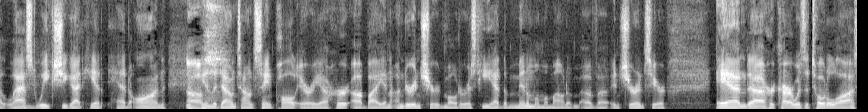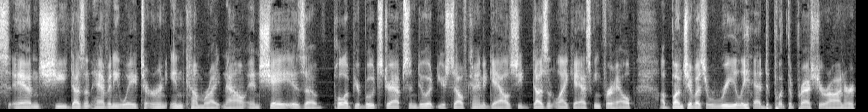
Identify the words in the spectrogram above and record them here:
uh, last week, she got hit head on Oh. in the downtown St. Paul area. Her uh, by an underinsured motorist. He had the minimum amount of, of uh, insurance here, and uh, her car was a total loss. And she doesn't have any way to earn income right now. And Shay is a pull up your bootstraps and do it yourself kind of gal. She doesn't like asking for help. A bunch of us really had to put the pressure on her.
